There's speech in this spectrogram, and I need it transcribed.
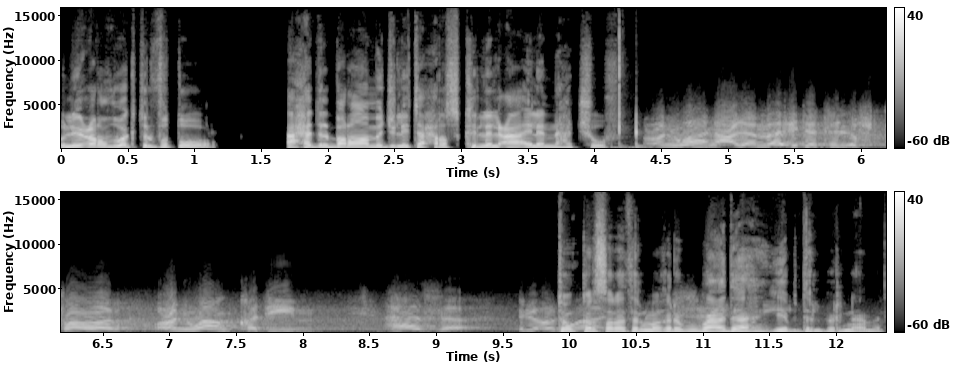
واللي يعرض وقت الفطور أحد البرامج اللي تحرص كل العائلة أنها تشوف. عنوان على مائدة الإفطار عنوان قديم. هذا العنوان تنقل صلاة المغرب وبعده يبدأ البرنامج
